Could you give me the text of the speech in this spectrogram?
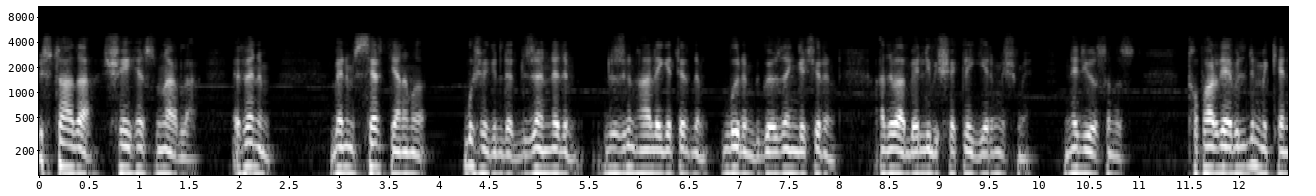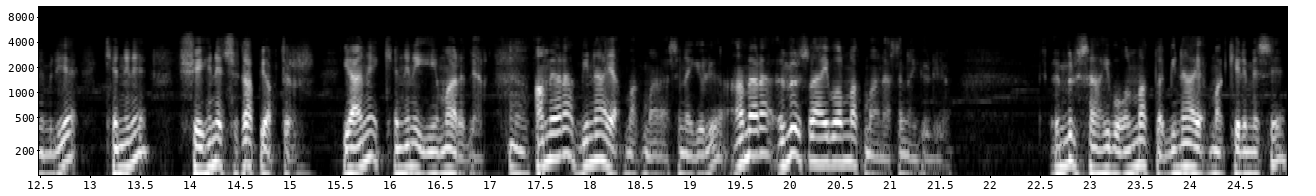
Üstada, şeyhe sunarlar. Efendim benim sert yanımı bu şekilde düzenledim. Düzgün hale getirdim. Buyurun bir gözden geçirin. Acaba belli bir şekle girmiş mi? Ne diyorsunuz? Toparlayabildim mi kendimi diye kendini şeyhine çıkap yaptırır. Yani kendini imar eder. Evet. Amera bina yapmak manasına geliyor. Amera ömür sahibi olmak manasına geliyor. Ömür sahibi olmakla bina yapmak kelimesi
